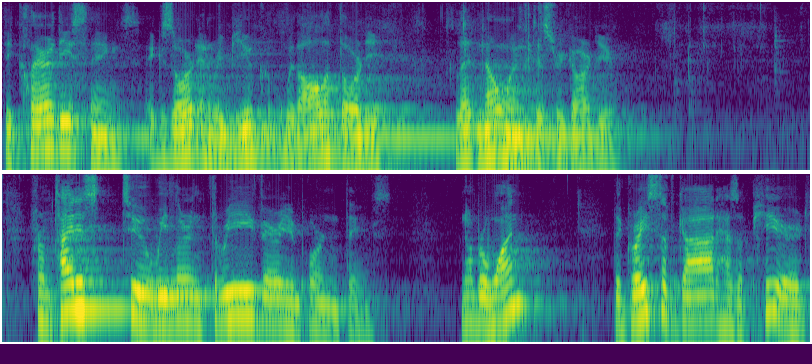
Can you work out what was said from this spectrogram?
Declare these things, exhort and rebuke with all authority. Let no one disregard you. From Titus 2, we learn three very important things. Number one, the grace of God has appeared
